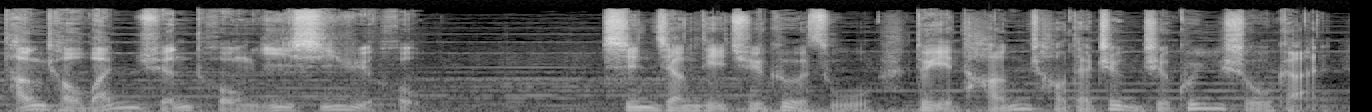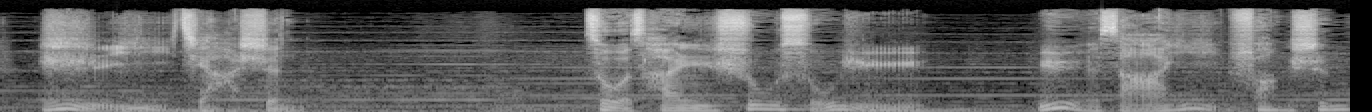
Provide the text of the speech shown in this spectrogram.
唐朝完全统一西域后，新疆地区各族对唐朝的政治归属感日益加深。坐餐书俗语，乐杂一方声。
